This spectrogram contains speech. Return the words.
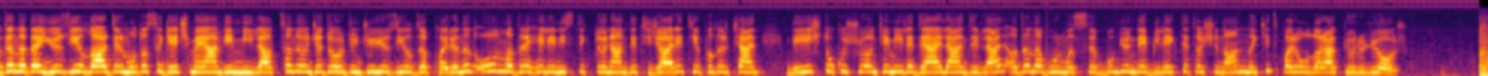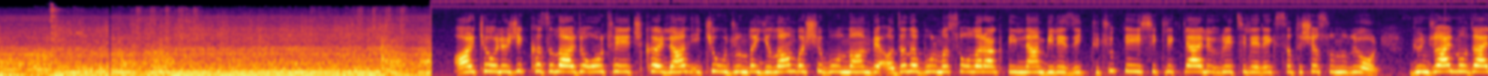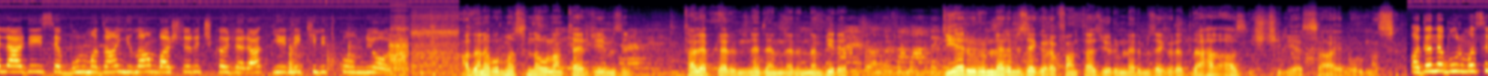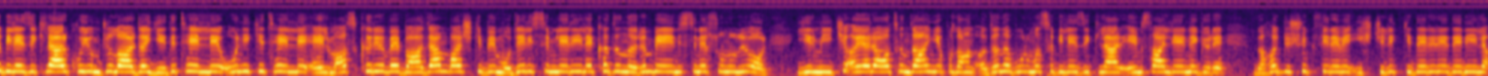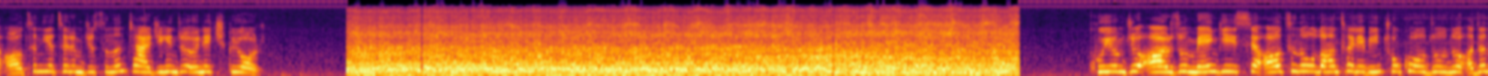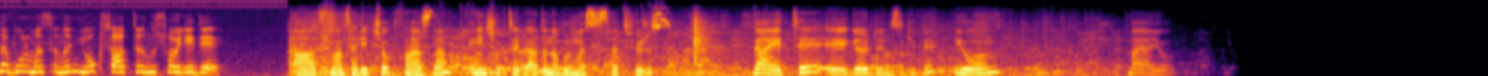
Adana'da yüzyıllardır modası geçmeyen ve milattan önce 4. yüzyılda paranın olmadığı Helenistik dönemde ticaret yapılırken değiş tokuş yöntemiyle değerlendirilen Adana burması bugün de bilekte taşınan nakit para olarak görülüyor. Arkeolojik kazılarda ortaya çıkarılan iki ucunda yılan başı bulunan ve Adana burması olarak bilinen bilezik küçük değişikliklerle üretilerek satışa sunuluyor. Güncel modellerde ise burmadan yılan başları çıkarılarak yerine kilit konuluyor. Adana burmasında olan tercihimizin taleplerin nedenlerinden biri diğer ürünlerimize göre, fantazi ürünlerimize göre daha az işçiliğe sahip olması. Adana burması bilezikler kuyumcularda 7 telli, 12 telli, elmas kırığı ve badembaş gibi model isimleriyle kadınların beğenisine sunuluyor. 22 ayar altından yapılan Adana burması bilezikler emsallerine göre daha düşük fire ve işçilik gideri nedeniyle altın yatırımcısının tercihinde öne çıkıyor. Kuyumcu Arzu Mengi ise altına olan talebin çok olduğunu, Adana burmasının yok sattığını söyledi. Altına talep çok fazla. En çok tabii Adana burması satıyoruz. Gayet de e, gördüğünüz gibi yoğun, bayağı yoğun.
